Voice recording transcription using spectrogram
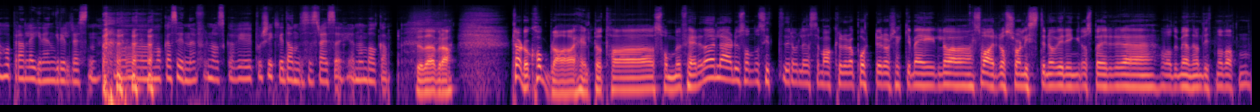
Jeg håper han legger igjen grillresten og mokkasiner, for nå skal vi på skikkelig dannelsesreise gjennom Balkan. Det er bra. Klarer du å koble av helt og ta sommerferie, da? Eller er du sånn og sitter og leser makrorapporter og sjekker mail og svarer oss journalister når vi ringer og spør uh, hva du mener om ditten og datten?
